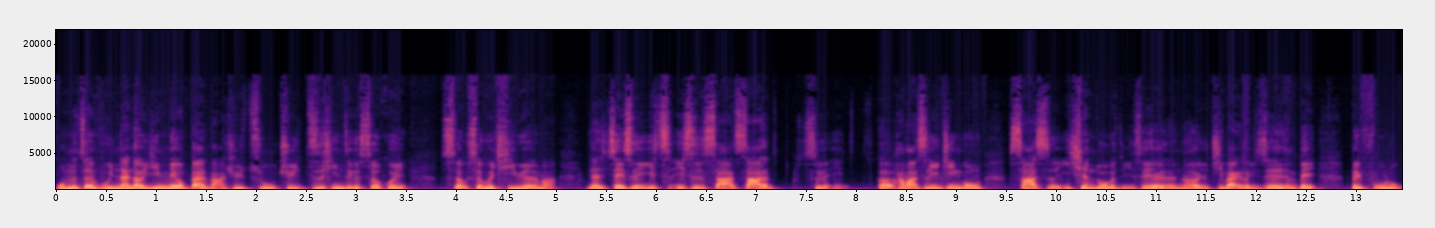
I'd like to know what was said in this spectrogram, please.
我们政府难道已经没有办法去逐去执行这个社会社社会契约了吗？你看这次一次一次杀杀这个一。呃，哈马斯一进攻，杀死了一千多个以色列人，然后有几百个以色列人被被俘虏。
